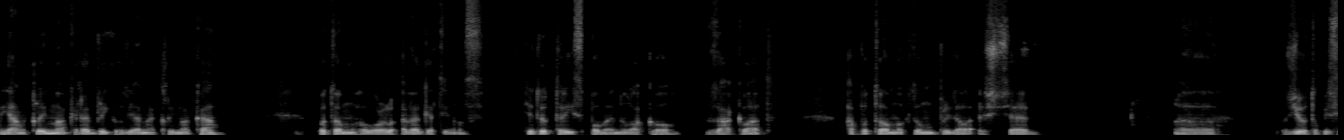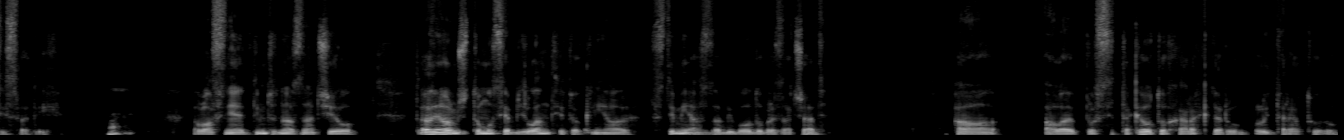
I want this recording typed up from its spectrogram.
Jan Klimak, Rebrik od Jana Klimaka, potom hovoril Evagetinos tieto tri spomenul ako základ a potom k tomu pridal ešte uh, životopisy svetých. A vlastne týmto naznačil, teraz neviem, že to musia byť len tieto knihy, ale s tými azda by bolo dobre začať. A, ale proste takéhoto charakteru literatúru,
